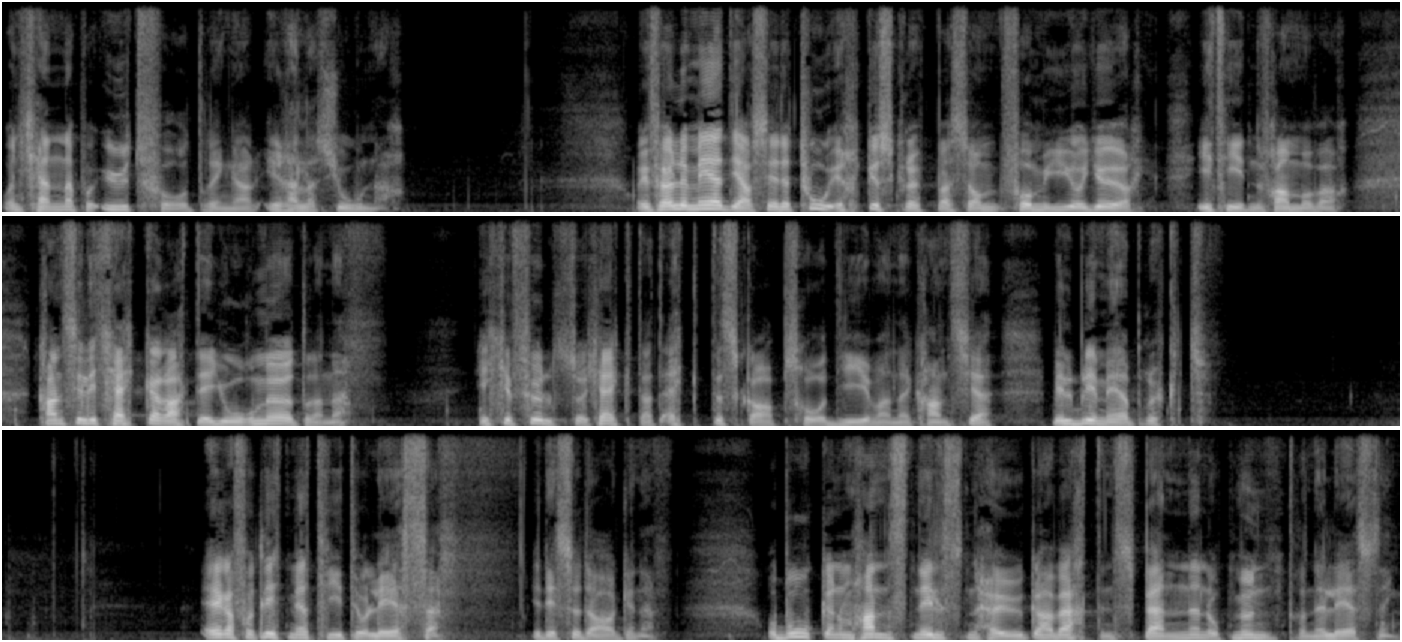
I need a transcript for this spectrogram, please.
Og en kjenner på utfordringer i relasjoner. Og Ifølge media så er det to yrkesgrupper som får mye å gjøre i tiden framover. Kanskje litt kjekkere at det er jordmødrene. Ikke fullt så kjekt at ekteskapsrådgiverne kanskje vil bli mer brukt. Jeg har fått litt mer tid til å lese i disse dagene. Og Boken om Hans Nilsen Hauge har vært en spennende, oppmuntrende lesning.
